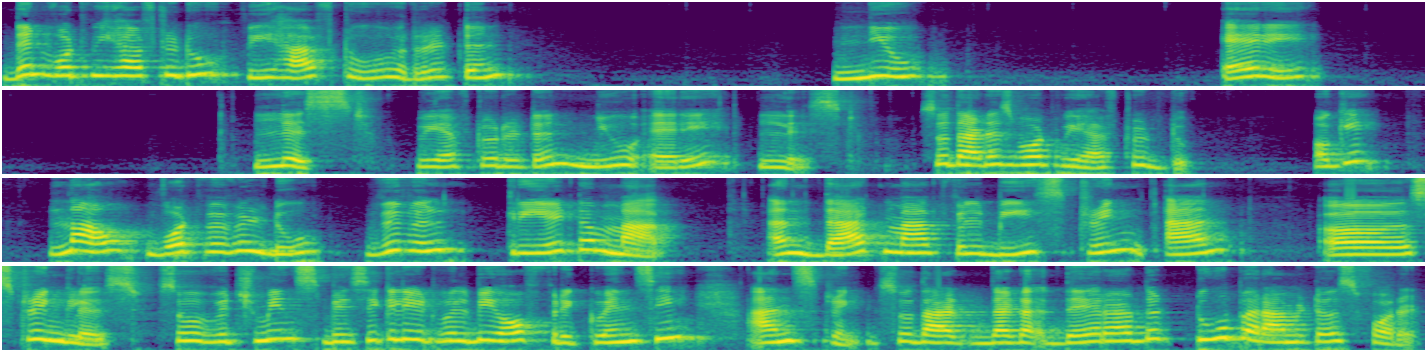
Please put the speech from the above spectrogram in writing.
then what we have to do? We have to return new array list. We have to return new array list. So that is what we have to do. Okay? Now what we will do? We will create a map and that map will be string and uh, string list so which means basically it will be of frequency and string. So that that uh, there are the two parameters for it.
